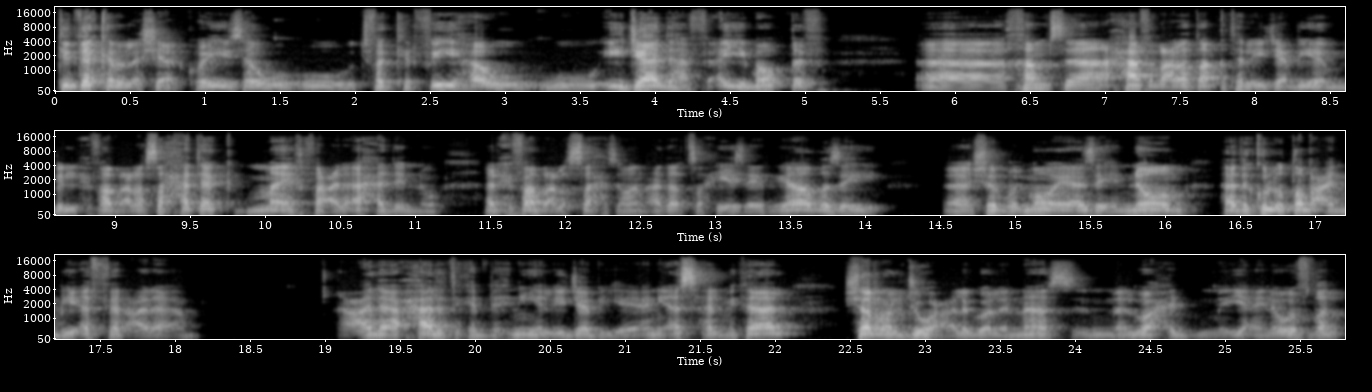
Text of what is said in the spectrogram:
تتذكر الأشياء الكويسة وتفكر فيها وإيجادها في أي موقف. آه خمسة حافظ على طاقة الإيجابية بالحفاظ على صحتك. ما يخفى على أحد أنه الحفاظ على الصحة سواء عادات صحية زي الرياضة زي آه شرب الموية زي النوم. هذا كله طبعا بيأثر على على حالتك الذهنية الإيجابية. يعني أسهل مثال شر الجوع على قول الناس. الواحد يعني لو يفضل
